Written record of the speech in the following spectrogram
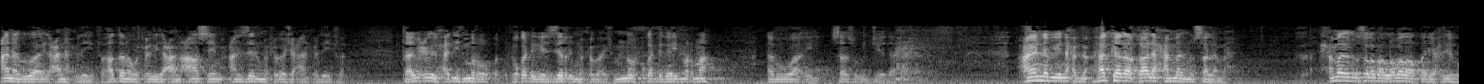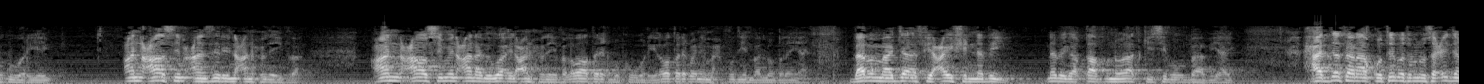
can abi wail can xudayfa haddana wuxuu yihi can caasim can zir bn xubaysh can xudayfa taabici xadiid mar wuxuu ka dhigay zir ibn xubaysh midna wuxuu ka dhigay marna abu wail saasuu ujeedaa an nabi hakada qaala xamaad bnu slma xamaad ibnu slma labadaa dariiq xadiidku ku wariyey can caasim can zirin can xudayfa can caasimin can abi wail can xudayfa labada dariiq buu ku wariyay labada dariq inay maxfuudiin baa loo badan yahay baaba maa jaءa fi cayshi الnabiy nabiga qaab noolaadkiisiiba u baab yahay xadaثna qtaybaة bnu saciidi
